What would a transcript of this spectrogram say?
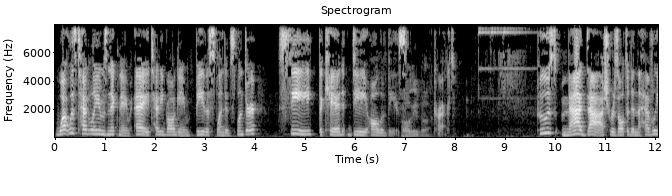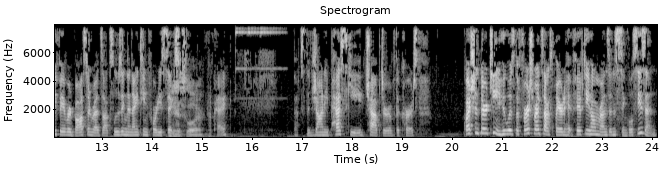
What was Ted Williams' nickname? A. Teddy Ballgame. B. The Splendid Splinter. C. The Kid. D. All of these. All of the above. Correct. Whose mad dash resulted in the heavily favored Boston Red Sox losing the 1946 Enos Slaughter. Okay. That's the Johnny Pesky chapter of the curse. Question 13. Who was the first Red Sox player to hit 50 home runs in a single season?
